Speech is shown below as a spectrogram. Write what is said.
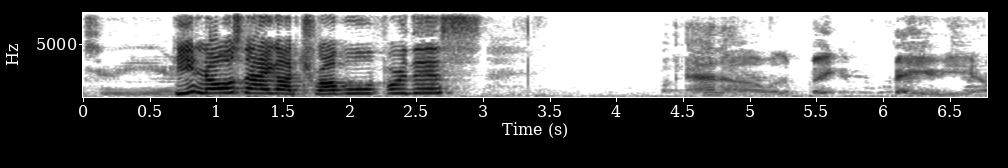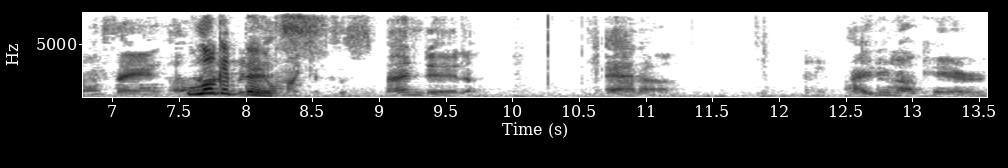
He knows that I got trouble for this. Anna was a big baby, you know what I'm saying? Oh, Look at this. might get suspended. Anna, I do not care.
